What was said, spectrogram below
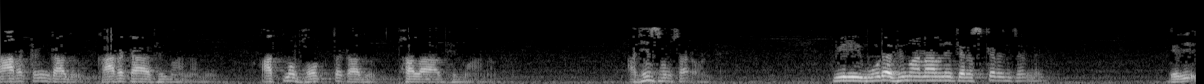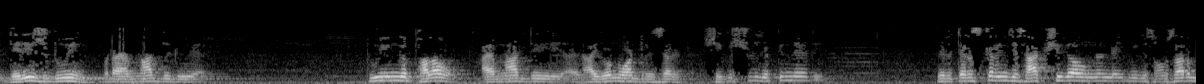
కారకం కాదు కారకాభిమానము. ఆత్మభోక్త కాదు ఫలాభిమానం అదే సంసారం అంటే. మీరు ఈ మూడు అభిమానాలని తిరస్కరించండి. There is doing but I'm not the doer doing ఫలం I'm not the I don't want result శ్రీకృష్ణుడు చెప్పింది ఏది మీరు తిరస్కరించి సాక్షిగా ఉండండి మీకు సంసారం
